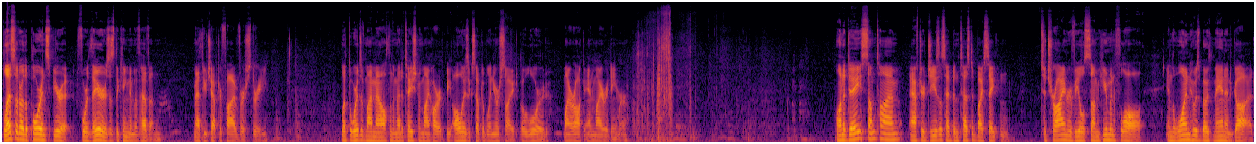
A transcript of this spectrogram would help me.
Blessed are the poor in spirit, for theirs is the kingdom of heaven. Matthew chapter 5 verse 3. Let the words of my mouth and the meditation of my heart be always acceptable in your sight, O Lord, my rock and my redeemer. On a day sometime after Jesus had been tested by Satan to try and reveal some human flaw in the one who is both man and God,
